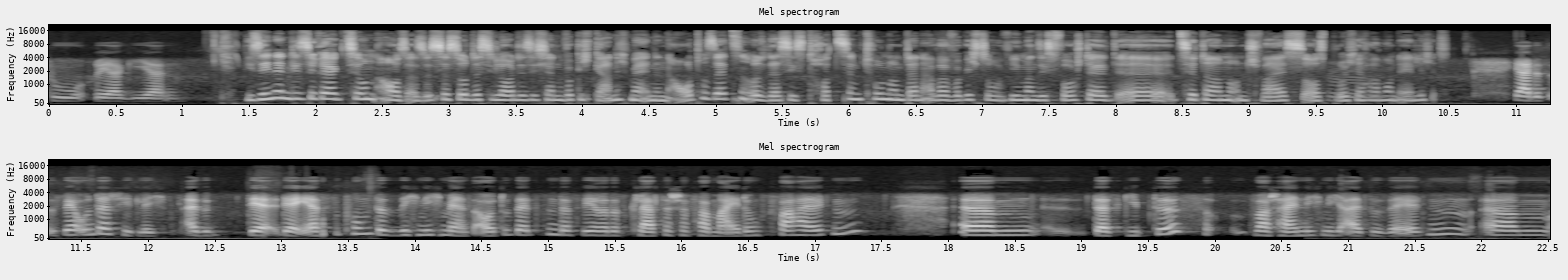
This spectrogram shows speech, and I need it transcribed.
zu reagieren. Wie sehen denn diese Reaktionen aus? Also ist es das so, dass die Leute sich dann wirklich gar nicht mehr in ein Auto setzen oder dass sie es trotzdem tun und dann aber wirklich so, wie man sich vorstellt, äh, zittern und Schweißausbrüche mhm. haben und ähnliches? Ja, das ist sehr unterschiedlich. Also der, der erste Punkt, dass sie sich nicht mehr ins Auto setzen, das wäre das klassische Vermeidungsverhalten. Ähm, das gibt es wahrscheinlich nicht allzu selten. Ähm,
